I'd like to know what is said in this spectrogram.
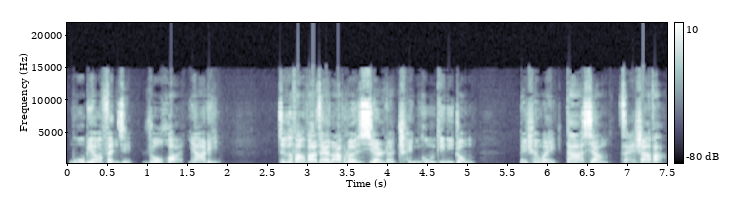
目标分解，弱化压力。这个方法在拿破仑希尔的成功定律中被称为“大象宰杀法”。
